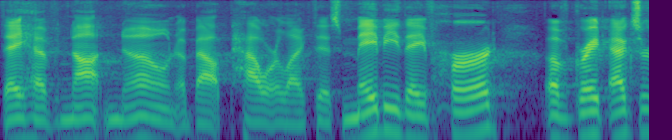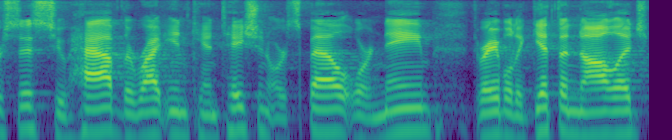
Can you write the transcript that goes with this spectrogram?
They have not known about power like this. Maybe they've heard of great exorcists who have the right incantation or spell or name. They're able to get the knowledge,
